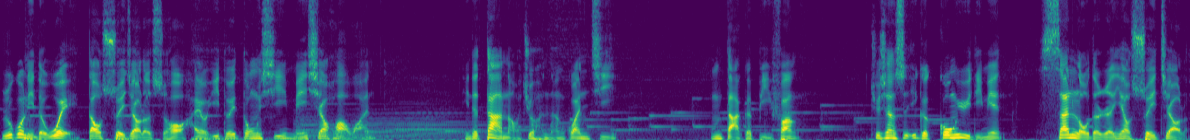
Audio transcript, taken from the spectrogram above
如果你的胃到睡觉的时候还有一堆东西没消化完，你的大脑就很难关机。我们打个比方，就像是一个公寓里面，三楼的人要睡觉了，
